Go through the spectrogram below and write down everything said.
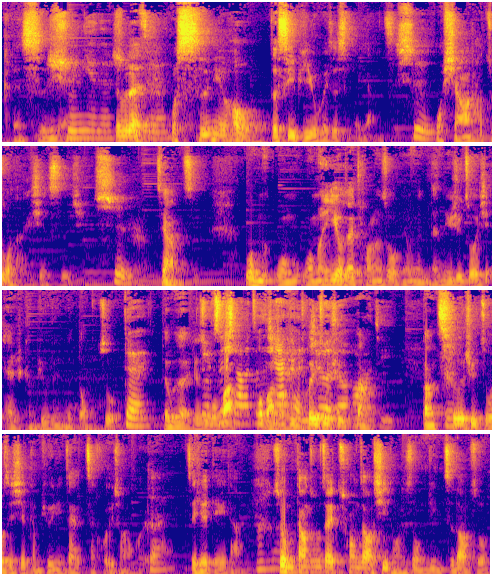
可能十年，十年的对不对时间？我十年后的 CPU 会是什么样子？是我想要它做哪一些事情？是，这样子，我们我们我们也有在讨论说，我们有没有能力去做一些 edge computing 的动作，对，对不对？就是，我把我把东西推出去，让，让车去做这些 computing，再再回传回来这些 data。所以，我们当初在创造系统的时候，我们已经知道说，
